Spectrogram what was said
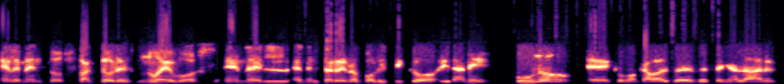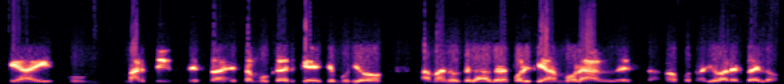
elementos, factores nuevos en el, en el terreno político iraní. Uno, eh, como acabas de, de señalar, que hay un mártir, esta, esta mujer que, que murió a manos de la, de la policía moral, no llevar el velo.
